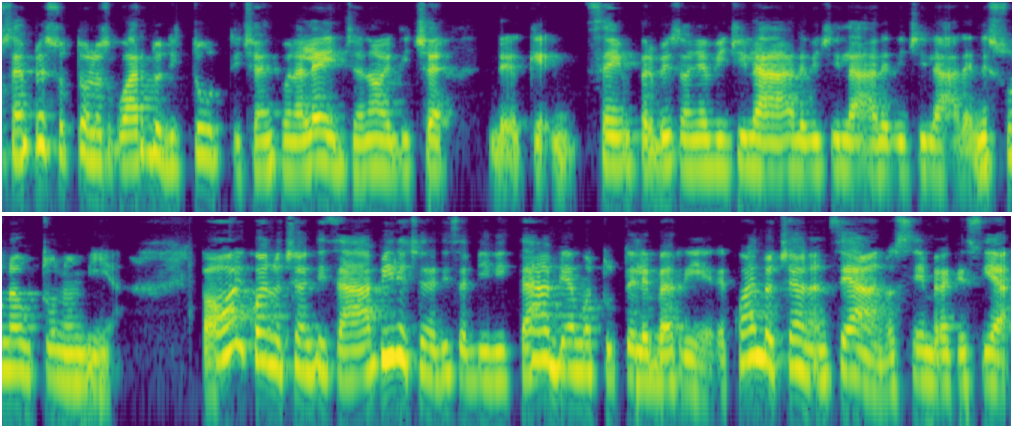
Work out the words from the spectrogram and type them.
sempre sotto lo sguardo di tutti, c'è anche una legge no? e dice eh, che sempre bisogna vigilare, vigilare, vigilare, nessuna autonomia. Poi quando c'è un disabile, c'è la disabilità, abbiamo tutte le barriere. Quando c'è un anziano, sembra che sia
